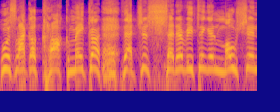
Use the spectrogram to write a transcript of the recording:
was like a clockmaker that just set everything in motion,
